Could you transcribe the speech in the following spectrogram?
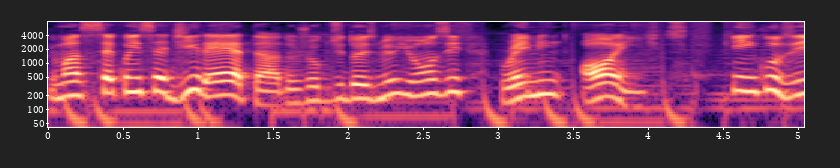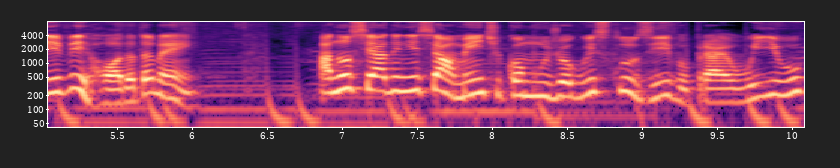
e uma sequência direta do jogo de 2011 Rayman Origins, que inclusive roda também. Anunciado inicialmente como um jogo exclusivo para Wii U,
